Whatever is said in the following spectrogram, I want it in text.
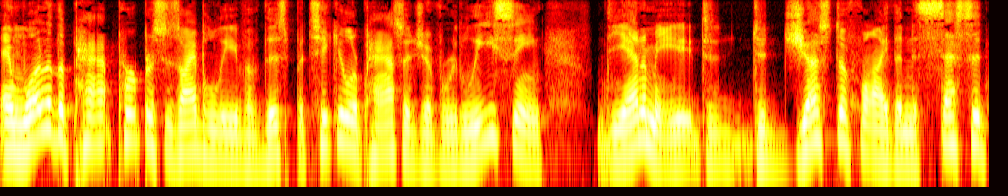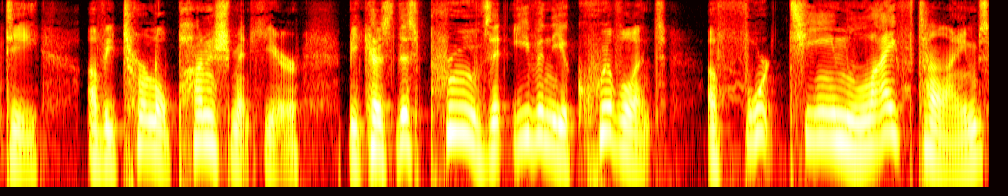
And one of the purposes, I believe, of this particular passage of releasing the enemy to, to justify the necessity of eternal punishment here, because this proves that even the equivalent of 14 lifetimes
